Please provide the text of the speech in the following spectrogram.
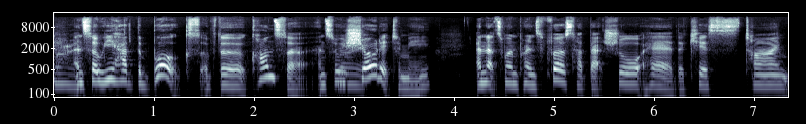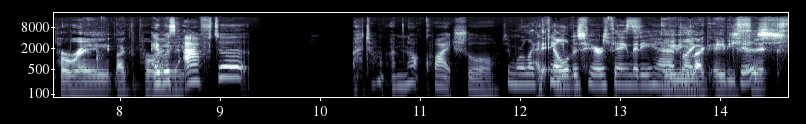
right. And so he had the books of the concert. And so he showed it to me. And that's when Prince first had that short hair, the kiss time. Parade, like the parade. It was after, I don't, I'm not quite sure. so more like I the think it Elvis was hair thing that he had, 80, like, like, Kiss? 86,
